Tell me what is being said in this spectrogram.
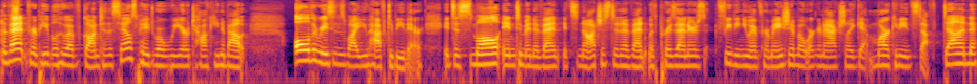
event for people who have gone to the sales page where we are talking about all the reasons why you have to be there. It's a small, intimate event. It's not just an event with presenters feeding you information, but we're going to actually get marketing stuff done.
